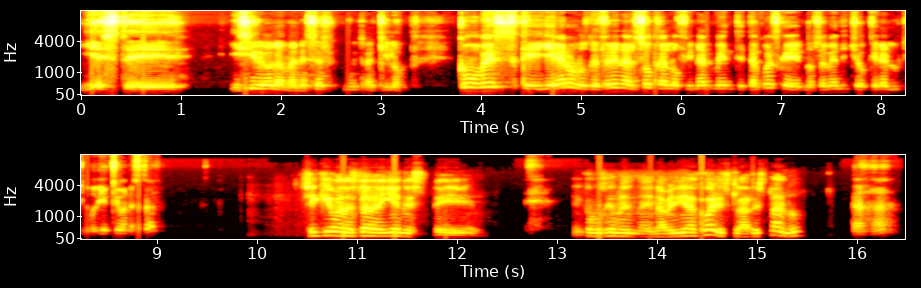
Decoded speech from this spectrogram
Y este, y sí veo el amanecer muy tranquilo. ¿Cómo ves que llegaron los de Frena al Zócalo finalmente? ¿Te acuerdas que nos habían dicho que era el último día que iban a estar? Sí, que iban a estar ahí en este, en, ¿cómo se llama? En, Avenida Juárez, claro está, ¿no? Ajá.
